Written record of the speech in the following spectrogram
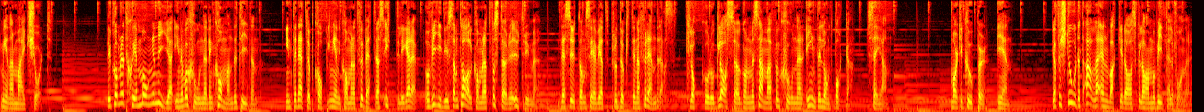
menar Mike Short. Det kommer att ske många nya innovationer den kommande tiden. Internetuppkopplingen kommer att förbättras ytterligare och videosamtal kommer att få större utrymme. Dessutom ser vi att produkterna förändras. Klockor och glasögon med samma funktioner är inte långt borta, säger han. Marty Cooper igen. Jag förstod att alla en vacker dag skulle ha mobiltelefoner.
